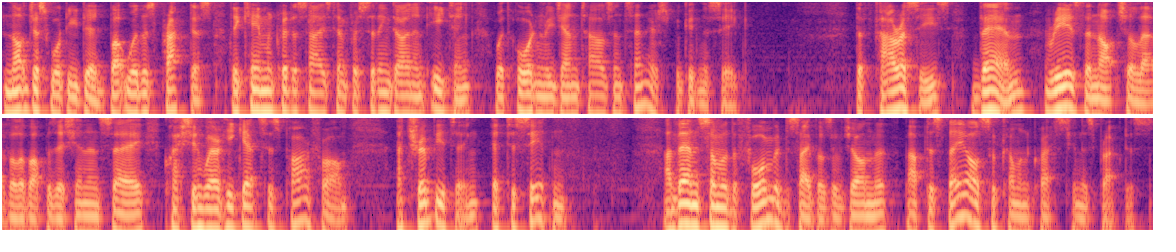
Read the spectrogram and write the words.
not just what he did, but with his practice. They came and criticized him for sitting down and eating with ordinary Gentiles and sinners, for goodness sake the Pharisees then raise the notch a level of opposition and say, question where he gets his power from, attributing it to Satan. And then some of the former disciples of John the Baptist, they also come and question his practice.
